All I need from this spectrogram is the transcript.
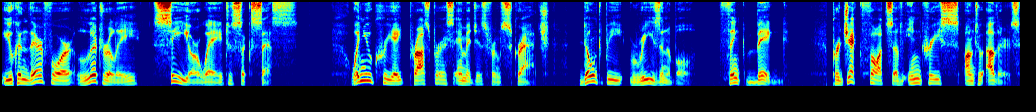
You can therefore literally see your way to success. When you create prosperous images from scratch, don't be reasonable. Think big. Project thoughts of increase onto others,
